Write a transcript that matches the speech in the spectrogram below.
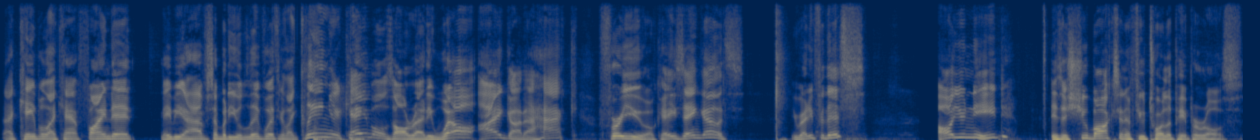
that cable? I can't find it. Maybe you have somebody you live with. You're like, clean your cables already. Well, I got a hack for you. Okay, Zenga, let's. You ready for this? All you need is a shoebox and a few toilet paper rolls.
